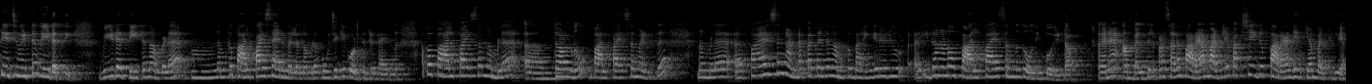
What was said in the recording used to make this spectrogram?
തിരിച്ചു വിട്ട് വീടെത്തി വീടെത്തിയിട്ട് നമ്മൾ നമുക്ക് പാൽപ്പായസമായിരുന്നല്ലോ നമ്മൾ പൂജയ്ക്ക് കൊടുത്തിട്ടുണ്ടായിരുന്നു അപ്പോൾ പാൽപ്പായസം നമ്മൾ തുറന്നു പാൽപ്പായസം എടുത്ത് നമ്മൾ പായസം കണ്ടപ്പോൾ തന്നെ നമുക്ക് ഭയങ്കര ഒരു ആ, ഇതാണോ പാൽപ്പായസം എന്ന് തോന്നിപ്പോയിട്ടോ അങ്ങനെ അമ്പലത്തിൽ പ്രസാദം പറയാൻ പാടില്ല പക്ഷേ ഇത് പറയാണ്ടിരിക്കാൻ പറ്റില്ല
